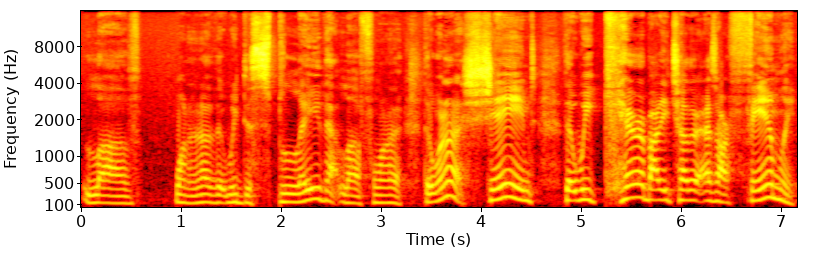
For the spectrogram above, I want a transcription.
love one another, that we display that love for one another, that we're not ashamed that we care about each other as our family.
